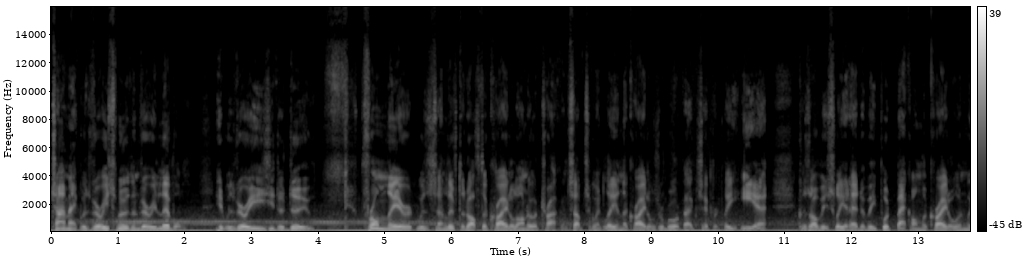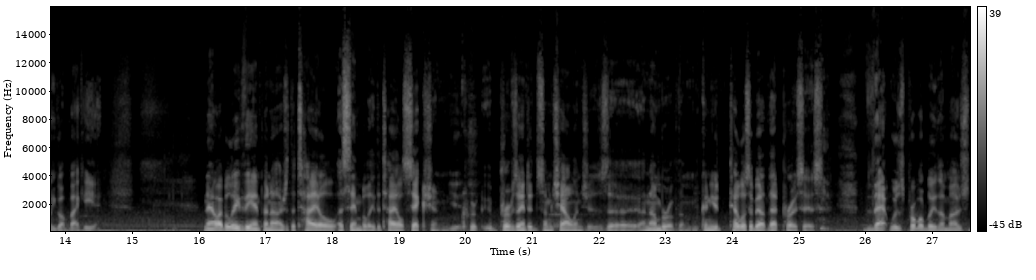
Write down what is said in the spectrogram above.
tarmac was very smooth and very level it was very easy to do. From there, it was uh, lifted off the cradle onto a truck, and subsequently, and the cradles were brought back separately here, because obviously it had to be put back on the cradle when we got back here. Now, I believe the empennage, the tail assembly, the tail section, yes. cr- presented some challenges, uh, a number of them. Can you tell us about that process? That was probably the most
